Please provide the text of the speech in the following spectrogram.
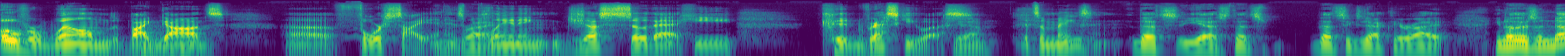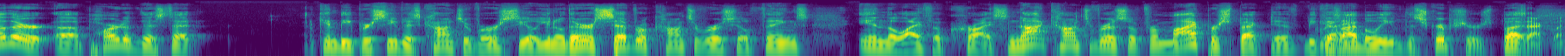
overwhelmed by God's uh, foresight and His Mm-hmm. Right. planning, just so that He could rescue us. Yeah. it's amazing. That's yes, that's that's exactly right. You know, there's another uh, part of this that can be perceived as controversial. You know, there are several controversial things in the life of Christ. Not controversial from my perspective because Right. I believe the scriptures, but exactly.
